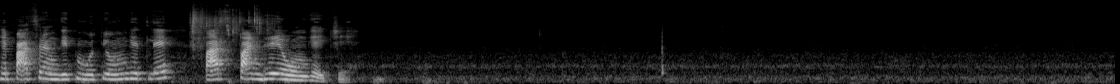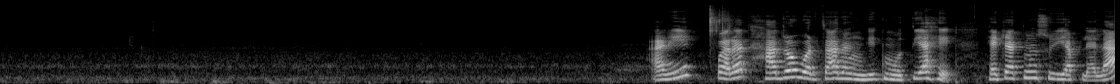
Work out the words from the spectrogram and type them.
हे पाच रंगीत मोती होऊन घेतले. पाच पांढरे होऊन घ्यायचे. आणि परत हा जो वरचा रंगीत मोती आहे ह्याच्यातून सुई आपल्याला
